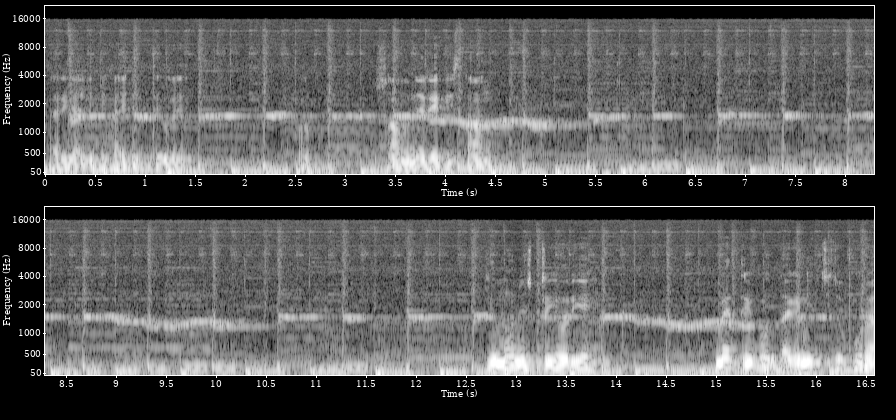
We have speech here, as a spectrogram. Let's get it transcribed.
हरियाली दिखाई देते हुए और सामने रेगिस्तान। ये मोनेस्ट्री और ये मैत्री बौद्धा के नीचे जो पूरा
